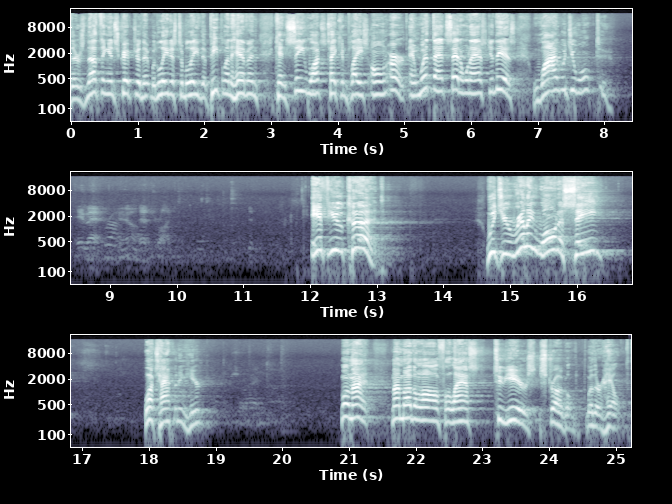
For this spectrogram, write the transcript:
there's nothing in Scripture that would lead us to believe that people in heaven can see what's taking place on earth. And with that said, I want to ask you this why would you want to? If you could, would you really want to see what's happening here? Well, my, my mother in law for the last two years struggled with her health.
